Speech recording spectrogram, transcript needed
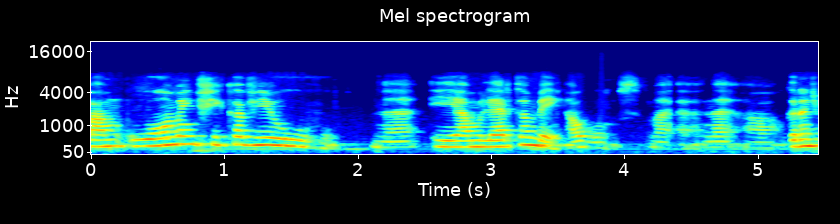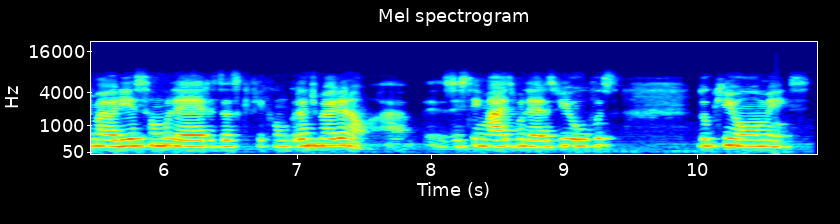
a, o homem fica viúvo, né? E a mulher também, alguns. Né? A grande maioria são mulheres, as que ficam. Grande maioria não. Existem mais mulheres viúvas do que homens.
